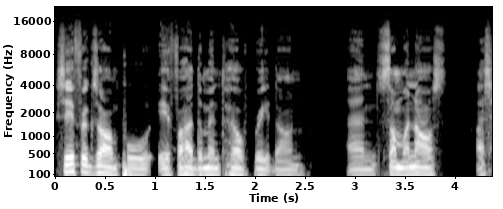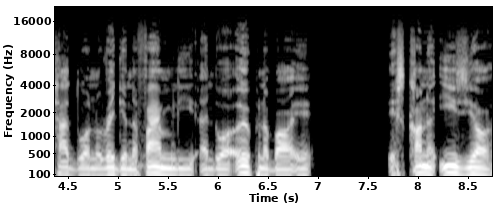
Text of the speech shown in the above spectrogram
Say for example, if I had a mental health breakdown and someone else has had one already in the family and they are open about it, it's kind of easier.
